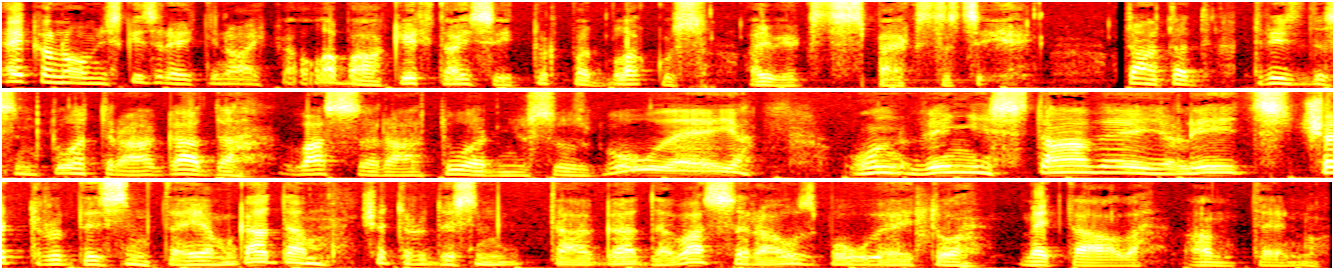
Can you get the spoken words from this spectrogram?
ekonomiski izrēķināja, ka labāk ir taisīt turpat blakus Aiviekstas spēkstacijai. Tātad 32. gada vasarā torņus uzbūvēja, un viņi stāvēja līdz 40. gadam. 40. gada vasarā uzbūvēja to metāla antenu.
